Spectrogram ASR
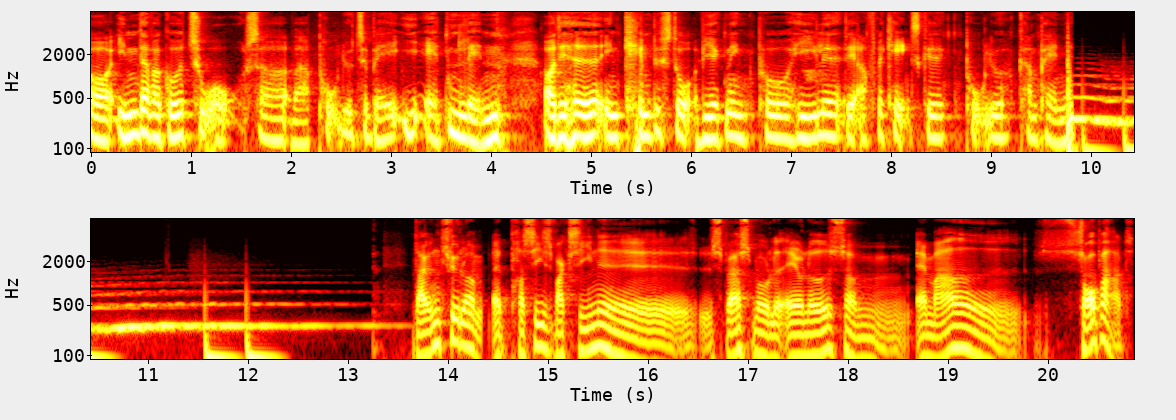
Og inden der var gået to år, så var polio tilbage i 18 lande, og det havde en kæmpe stor virkning på hele det afrikanske polio-kampagne. Der er ingen tvivl om, at præcis vaccinespørgsmålet er jo noget, som er meget sårbart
